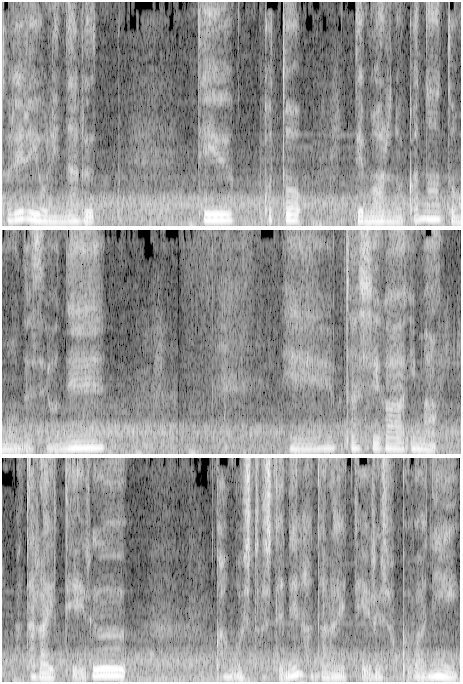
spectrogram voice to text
取れるようになるっていうことでもあるのかなと思うんですよね。えー、私が今働いている看護師としてね働いている職場に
